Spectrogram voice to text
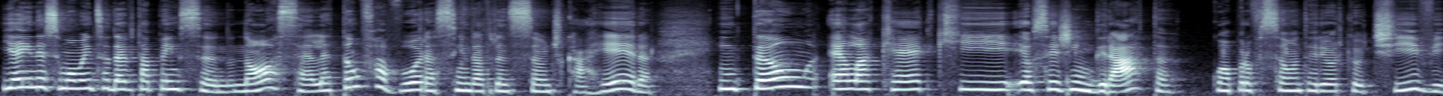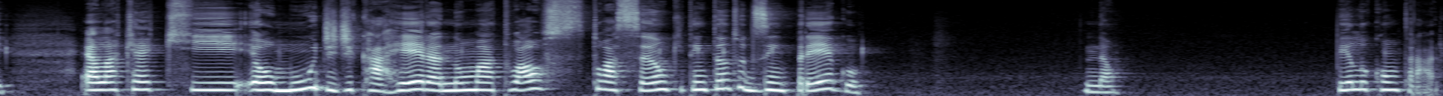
E aí, nesse momento, você deve estar pensando: nossa, ela é tão favor assim da transição de carreira, então ela quer que eu seja ingrata com a profissão anterior que eu tive, ela quer que eu mude de carreira numa atual situação que tem tanto desemprego. Não. Pelo contrário.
